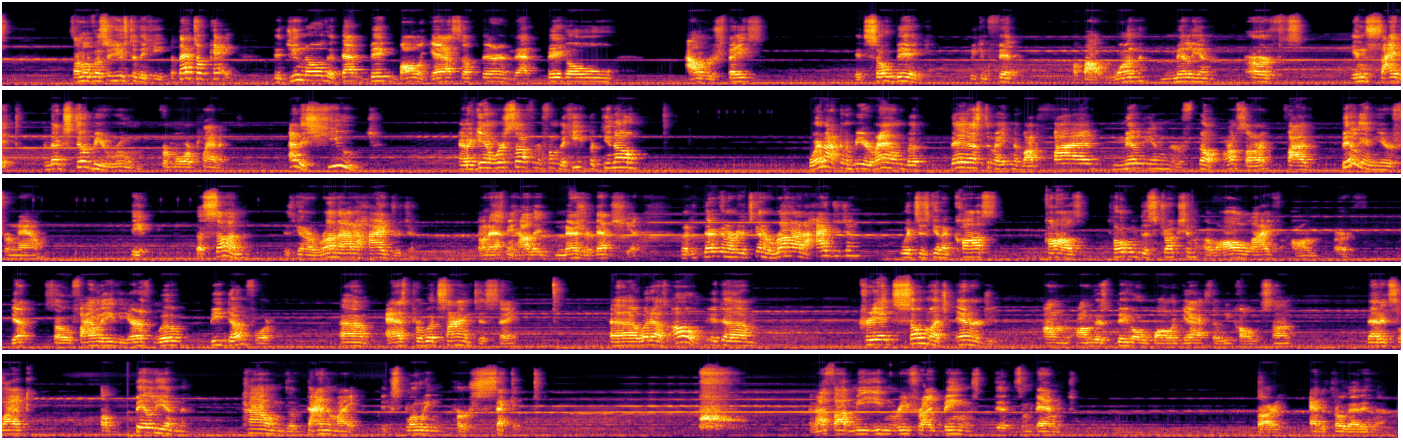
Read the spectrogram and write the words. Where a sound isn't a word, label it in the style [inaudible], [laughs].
Some of us are used to the heat, but that's okay. Did you know that that big ball of gas up there in that big old outer space it's so big, we can fit about 1 million Earths inside it. And there'd still be room for more planets. That is huge. And again, we're suffering from the heat, but you know, we're not going to be around, but they estimate in about 5 million, or no, I'm sorry, 5 billion years from now, the, the sun is going to run out of hydrogen. Don't ask me how they measure that shit. But they're gonna it's gonna run out of hydrogen, which is gonna cause cause total destruction of all life on Earth. Yep. So finally, the Earth will be done for, uh, as per what scientists say. Uh, what else? Oh, it um, creates so much energy on on this big old ball of gas that we call the sun that it's like a billion pounds of dynamite exploding per second. And I thought me eating refried beans did some damage. Sorry, had to throw that in there.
